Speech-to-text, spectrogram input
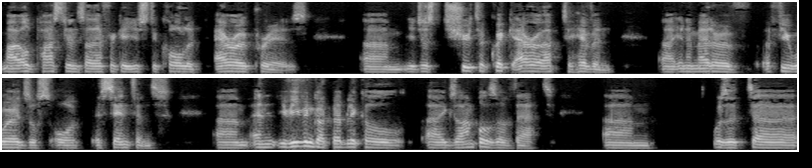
my old pastor in South Africa used to call it arrow prayers. Um, you just shoot a quick arrow up to heaven uh, in a matter of a few words or, or a sentence. Um, and you've even got biblical uh, examples of that. Um, was it? Uh,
